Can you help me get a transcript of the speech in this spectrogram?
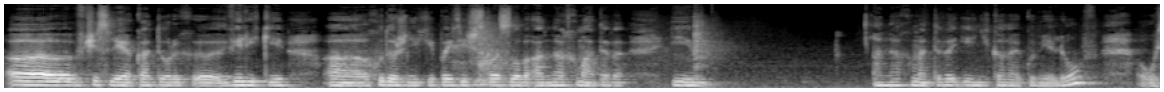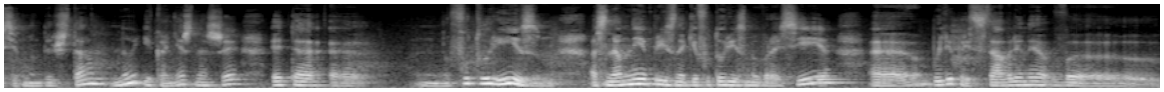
в числе которых великие художники поэтического слова Анна Ахматова и Анна Ахматова и Николай Гумилев, Осип Мандельштам. Ну и, конечно же, это э, футуризм. Основные признаки футуризма в России э, были представлены в,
